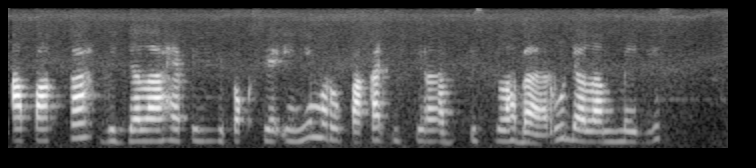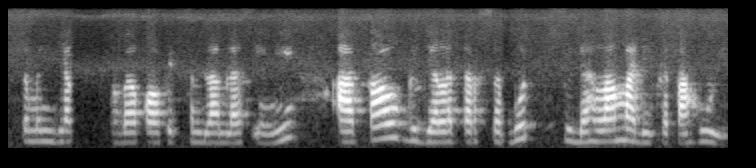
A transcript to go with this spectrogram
apakah gejala happy hypoxia ini merupakan istilah, istilah baru dalam medis semenjak wabah COVID-19 ini atau gejala tersebut sudah lama diketahui?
